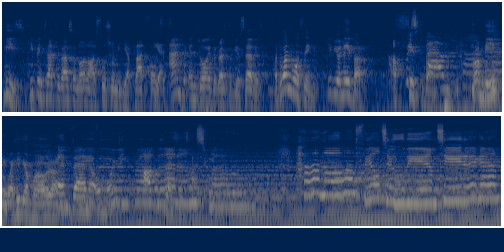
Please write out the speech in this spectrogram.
Please keep in touch with us on all our social media platforms Yes. and enjoy the rest of your service. But one more thing give your neighbor assist them. From me, Wahiga Mwaura. And then, Omondi. Have a blessed time. I know I feel to be emptied again.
